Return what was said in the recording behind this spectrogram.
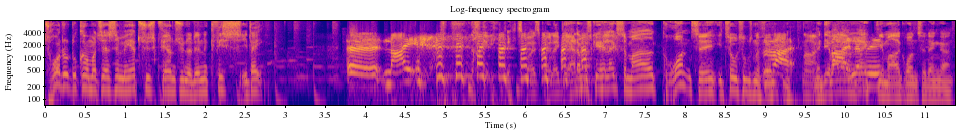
Tror du, du kommer til at se mere tysk fjernsyn af denne quiz i dag? Øh, nej. Nej, det tror jeg sgu heller ikke. Det er der måske heller ikke så meget grund til i 2015. Nej. Men det var Nej, der rigtig det. meget grund til dengang.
